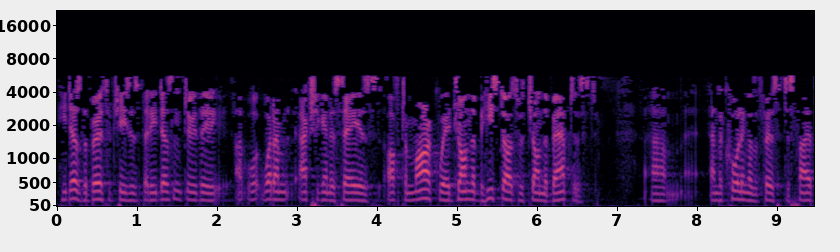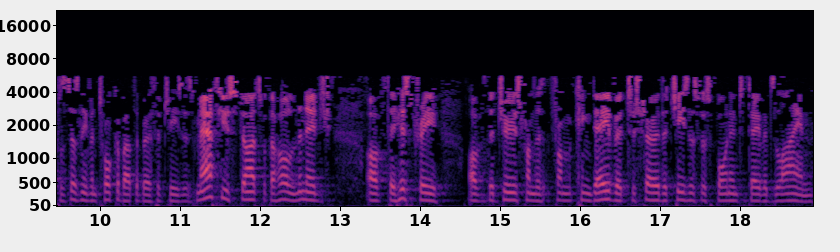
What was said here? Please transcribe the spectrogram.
He does the birth of Jesus, but he doesn't do the. Uh, what I'm actually going to say is after Mark, where John the he starts with John the Baptist, um, and the calling of the first disciples doesn't even talk about the birth of Jesus. Matthew starts with the whole lineage of the history of the Jews from, the, from King David to show that Jesus was born into David's line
